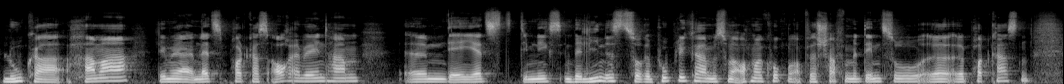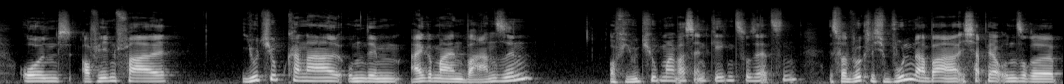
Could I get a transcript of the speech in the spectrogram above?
Luca Hammer, den wir ja im letzten Podcast auch erwähnt haben ähm, der jetzt demnächst in Berlin ist zur Republika. Müssen wir auch mal gucken, ob wir es schaffen, mit dem zu äh, äh podcasten. Und auf jeden Fall YouTube-Kanal, um dem allgemeinen Wahnsinn auf YouTube mal was entgegenzusetzen. Es war wirklich wunderbar. Ich habe ja unsere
